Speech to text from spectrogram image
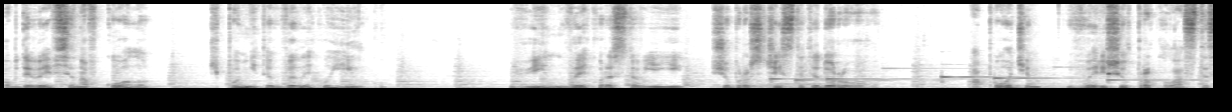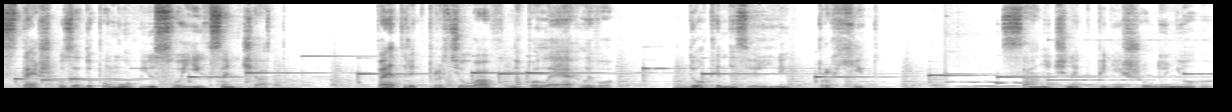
обдивився навколо і помітив велику гілку. Він використав її, щоб розчистити дорогу, а потім вирішив прокласти стежку за допомогою своїх санчат. Петрик працював наполегливо, доки не звільнив прохід. Саночник підійшов до нього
